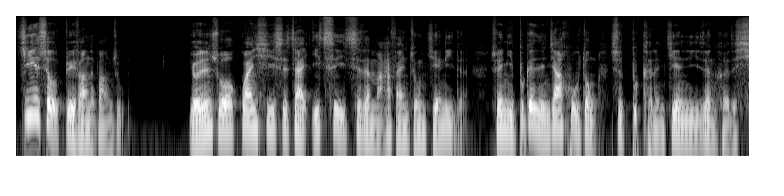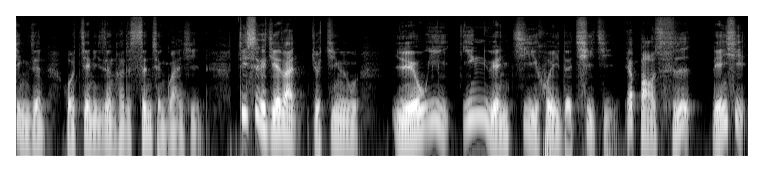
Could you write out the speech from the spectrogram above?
接受对方的帮助。有人说，关系是在一次一次的麻烦中建立的。所以你不跟人家互动，是不可能建立任何的信任或建立任何的深层关系。第四个阶段就进入留意因缘际会的契机，要保持联系，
